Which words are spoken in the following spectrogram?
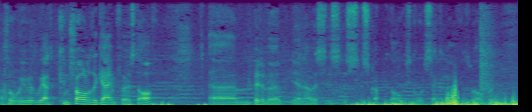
I thought we we had control of the game first half. Um, bit of a you know a, a, a, scrappy goal we scored second half as well. But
